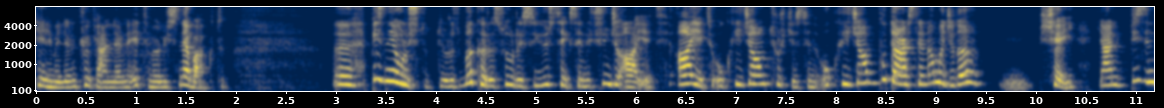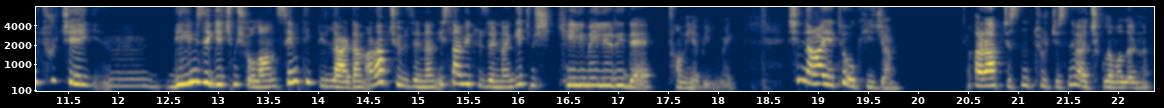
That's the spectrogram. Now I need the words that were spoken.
Kelimelerin kökenlerine, etimolojisine baktık. Ee, biz ne oruç tutuyoruz? Bakara suresi 183. ayet. Ayeti okuyacağım, Türkçesini okuyacağım. Bu derslerin amacı da şey yani bizim Türkçe dilimize geçmiş olan Semitik dillerden, Arapça üzerinden, İslamiyet üzerinden geçmiş kelimeleri de tanıyabilmek. Şimdi ayeti okuyacağım. Arapçasını, Türkçesini ve açıklamalarını.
